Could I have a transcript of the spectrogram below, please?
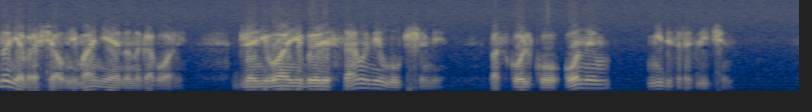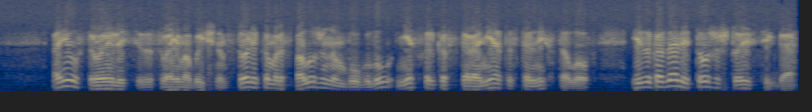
но не обращал внимания на наговоры. Для него они были самыми лучшими, поскольку он им не безразличен. Они устроились за своим обычным столиком, расположенным в углу, несколько в стороне от остальных столов, и заказали то же, что и всегда.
